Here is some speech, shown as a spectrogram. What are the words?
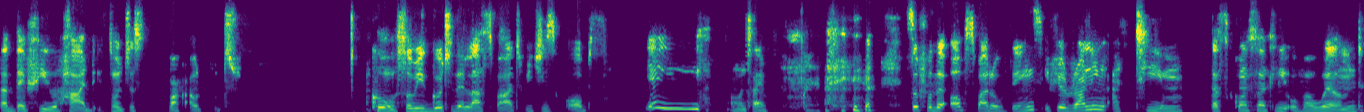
that they feel heard. It's not just work output. Cool. So we go to the last part, which is ops. Yay! I'm on time. so for the ops part of things, if you're running a team that's constantly overwhelmed,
